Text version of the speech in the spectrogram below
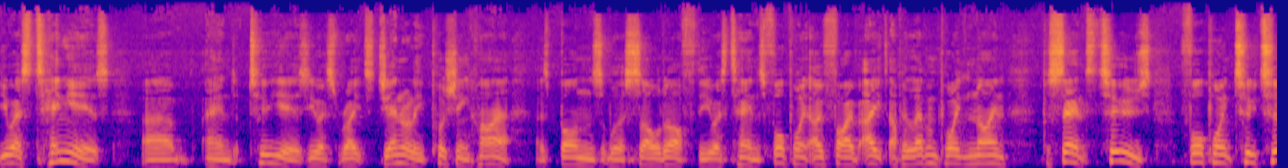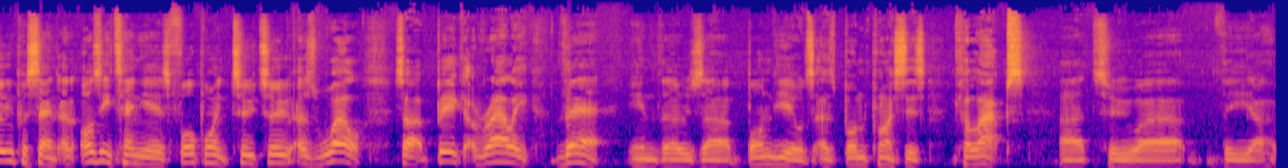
US 10 years um, and two years US rates generally pushing higher as bonds were sold off. The US 10s 4.058 up 11.9%, twos 4.22%, and Aussie 10 years 4.22 as well. So a big rally there in those uh, bond yields as bond prices collapse uh, to uh, the uh,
